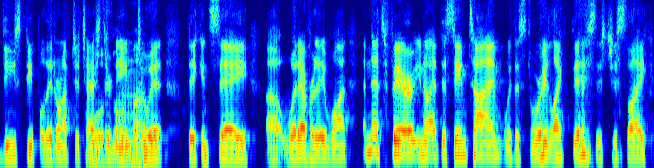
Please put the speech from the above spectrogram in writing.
these people. They don't have to attach their name to it. They can say uh, whatever they want, and that's fair. You know, at the same time, with a story like this, it's just like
